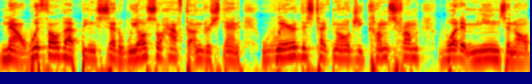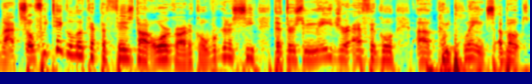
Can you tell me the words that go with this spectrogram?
Now, with all that being said, we also have to understand where this technology comes from, what it means, and all that. So if we take a look at the Phys.org article, we're going to see that there's major ethical uh, complaints about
